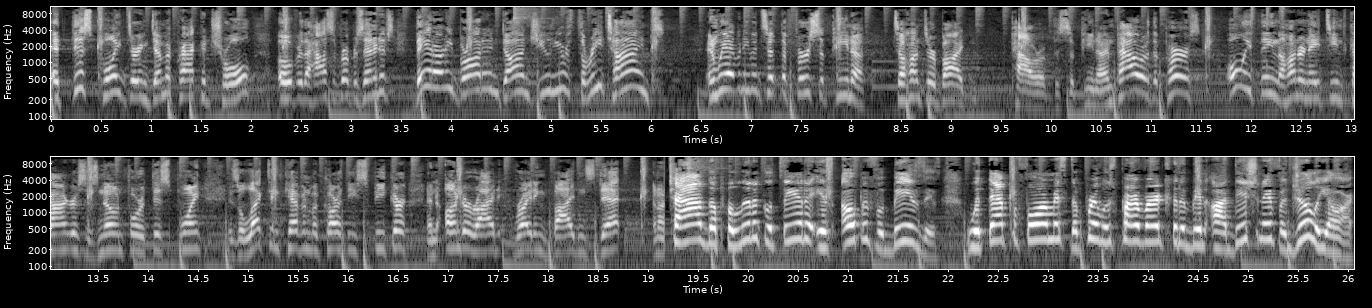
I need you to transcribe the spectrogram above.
At this point, during Democrat control over the House of Representatives, they had already brought in Don Jr. three times. And we haven't even sent the first subpoena to Hunter Biden. Power of the subpoena and power of the purse. Only thing the 118th Congress is known for at this point is electing Kevin McCarthy Speaker and underwriting Biden's debt. And Child, the political theater is open for business. With that performance, the privileged pervert could have been auditioning for Juilliard.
